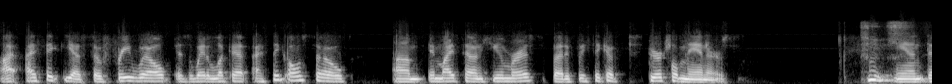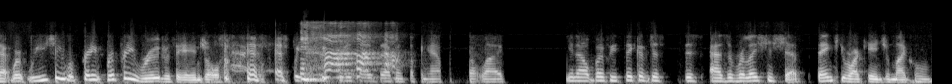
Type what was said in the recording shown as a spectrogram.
I, I think, yes, so free will is a way to look at I think also um, it might sound humorous, but if we think of spiritual manners, and that we're we usually we're pretty we're pretty rude with the angels. we, we criticize them when something happens in life. You know, but if we think of just this as a relationship, thank you, Archangel Michael,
